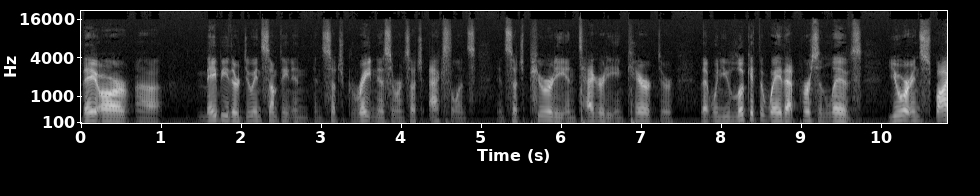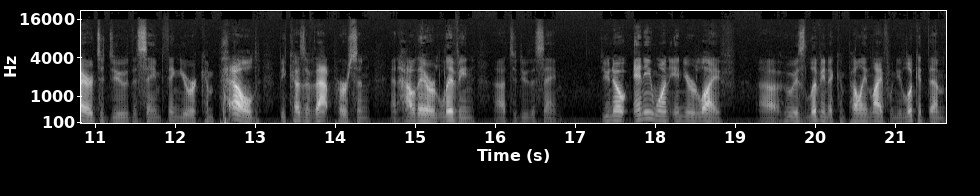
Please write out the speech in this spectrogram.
They are uh, maybe they're doing something in, in such greatness or in such excellence, in such purity, integrity, and character that when you look at the way that person lives, you are inspired to do the same thing. You are compelled because of that person and how they are living uh, to do the same. Do you know anyone in your life uh, who is living a compelling life? When you look at them,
